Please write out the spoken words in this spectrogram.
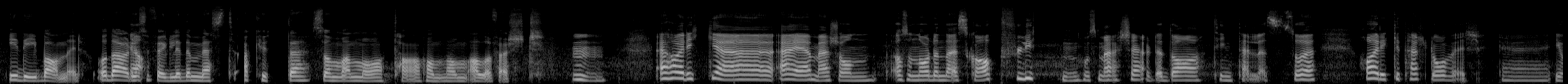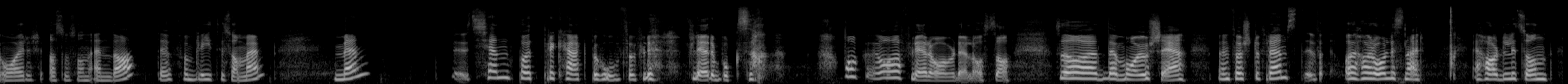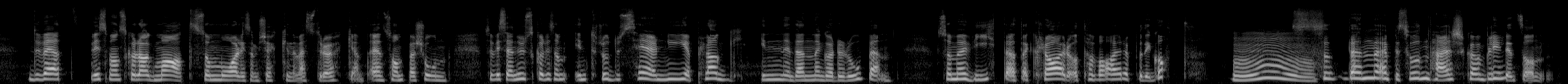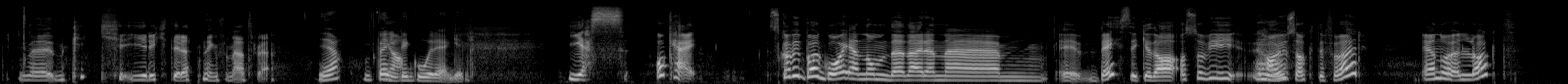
i de baner. Og da er det Ja. selvfølgelig det mest akutte som man må ta hånd om aller først. Mm. Jeg har ikke Jeg er mer sånn Altså, når den der skapflytten hos meg skjer, det er da ting telles. Så jeg har ikke telt over eh, i år, altså sånn enda. Det får bli til sommeren. Men eh, kjenn på et prekært behov for flere, flere bukser. Og, og flere overdeler også. Så det må jo skje. Men først og fremst Og jeg har også litt sånn her Jeg har det litt sånn du vet, Hvis man skal lage mat, så må liksom kjøkkenet være strøkent. En sånn person. Så hvis jeg nå skal liksom introdusere nye plagg inni denne garderoben, så må jeg vite at jeg klarer å ta vare på de godt. Mm. Så denne episoden her skal bli litt sånn eh, en kick i riktig retning for meg, tror jeg. Ja, veldig Ja. god regel. Yes. OK. Skal vi bare gå gjennom det der en eh, basic, da? Altså, vi har jo sagt det før. Er noe ødelagt,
